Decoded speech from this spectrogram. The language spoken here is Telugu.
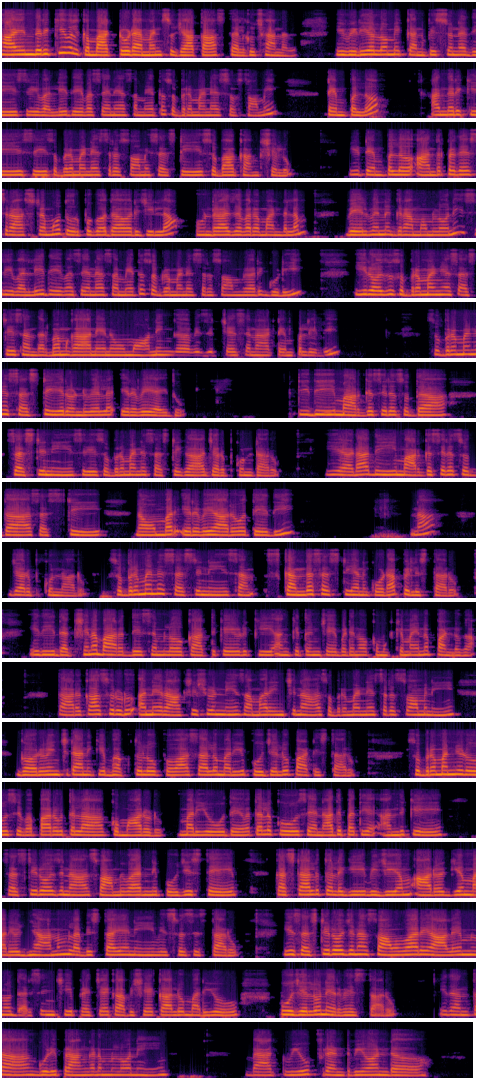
హాయ్ అందరికీ welcome back to diamond Sujatha's Telugu channel. ఈ వీడియోలో మీకు కనిపిస్తున్నది శ్రీ వల్లి దేవసేన సమేత సుబ్రహ్మణ్యేశ్వర స్వామి టెంపుల్లో అందరికీ శ్రీ సుబ్రహ్మణ్యేశ్వర స్వామి షష్ఠి శుభాకాంక్షలు. ఈ టెంపుల్ ఆంధ్రప్రదేశ్ రాష్ట్రము తూర్పుగోదావరి జిల్లా ఉండ్రాజవరం మండలం వేల్వెను గ్రామంలోని శ్రీ వల్లి దేవసేన సమేత సుబ్రహ్మణ్యేశ్వర స్వామి వారి గుడి. ఈరోజు సుబ్రహ్మణ్య షష్ఠి సందర్భంగా నేను మార్నింగ్ విజిట్ చేసిన టెంపుల్ ఇది. సుబ్రహ్మణ్య షష్ఠి రెండు వేల ఇరవై ఐదు తిది మార్గశిర శుద్ధ షష్ఠిని శ్రీ సుబ్రహ్మణ్య షష్ఠిగా జరుపుకుంటారు. ఈ ఏడాది మార్గశిర శుద్ధ షష్ఠి నవంబర్ 26వ తేదీన జరుపుకున్నారు. సుబ్రహ్మణ్య షష్ఠిని సం స్కంద షష్ఠి అని కూడా పిలుస్తారు. ఇది దక్షిణ భారతదేశంలో కార్తికేయుడికి అంకితం చేయబడిన ఒక ముఖ్యమైన పండుగ. తారకాసురుడు అనే రాక్షసుడిని సంహరించిన సుబ్రహ్మణ్యేశ్వర స్వామిని గౌరవించడానికి భక్తులు ఉపవాసాలు మరియు పూజలు పాటిస్తారు. సుబ్రహ్మణ్యుడు శివపార్వతుల కుమారుడు మరియు దేవతలకు సేనాధిపతి అందుకే షష్ఠి రోజున స్వామివారిని పూజిస్తే కష్టాలు తొలగి విజయం, ఆరోగ్యం మరియు జ్ఞానం లభిస్తాయని విశ్వసిస్తారు. ఈ షష్ఠి రోజున స్వామివారి ఆలయంను దర్శించి ప్రత్యేక అభిషేకాలు మరియు పూజలు నిర్వహిస్తారు. ఇదంతా గుడి ప్రాంగణంలోని back view, front view and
